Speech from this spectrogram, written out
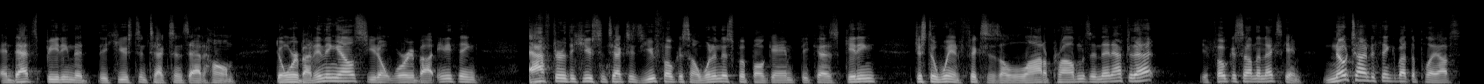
and that's beating the, the Houston Texans at home. Don't worry about anything else. You don't worry about anything after the Houston Texans. You focus on winning this football game because getting just a win fixes a lot of problems, and then after that, you focus on the next game. No time to think about the playoffs.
